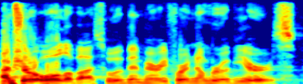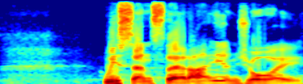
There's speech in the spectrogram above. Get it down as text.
I'm sure all of us who have been married for a number of years we sense that. I enjoy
